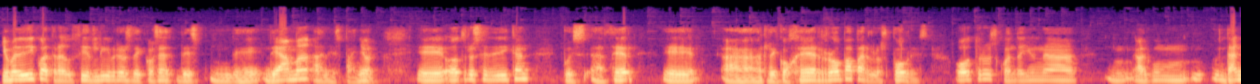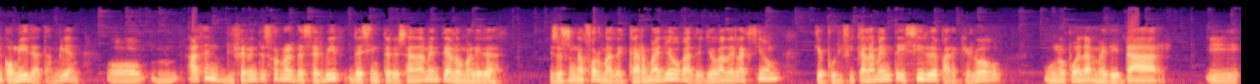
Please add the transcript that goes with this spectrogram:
Yo me dedico a traducir libros de cosas de, Ama al español. Eh, otros se dedican pues, a hacer, eh, a recoger ropa para los pobres. Otros, cuando hay una mm, algún dan comida también o mm, hacen diferentes formas de servir desinteresadamente a la humanidad. Eso es una forma de karma yoga, de yoga de la acción, que purifica la mente y sirve para que luego uno pueda meditar y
